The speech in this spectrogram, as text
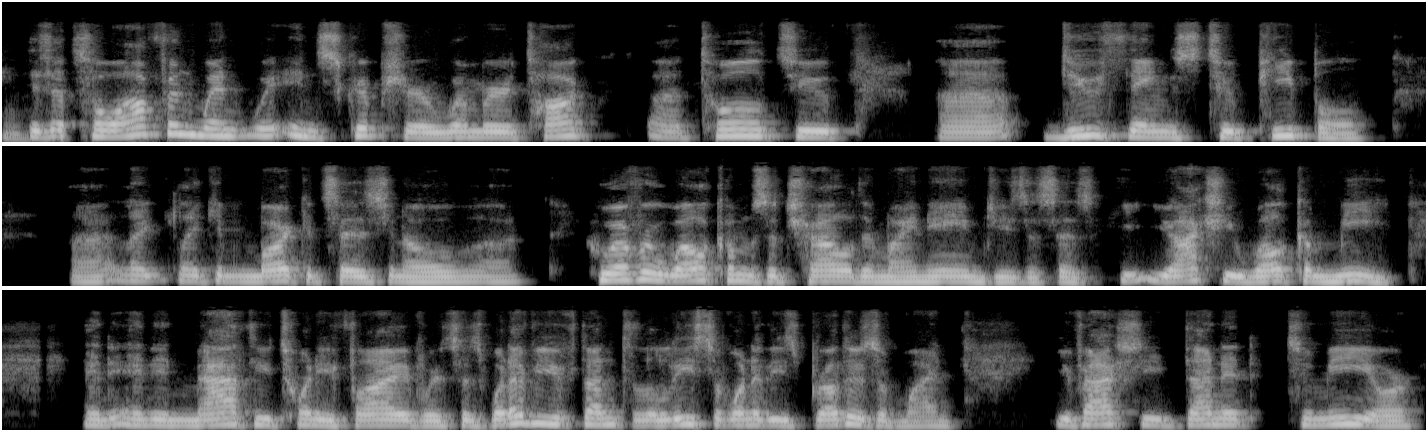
hmm. is that so often when we're in scripture, when we're talk, uh, told to uh, do things to people, uh, like like in Mark it says, you know, uh, whoever welcomes a child in my name, Jesus says, you actually welcome me. And, and in Matthew 25, where it says, whatever you've done to the least of one of these brothers of mine, you've actually done it to me. Or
